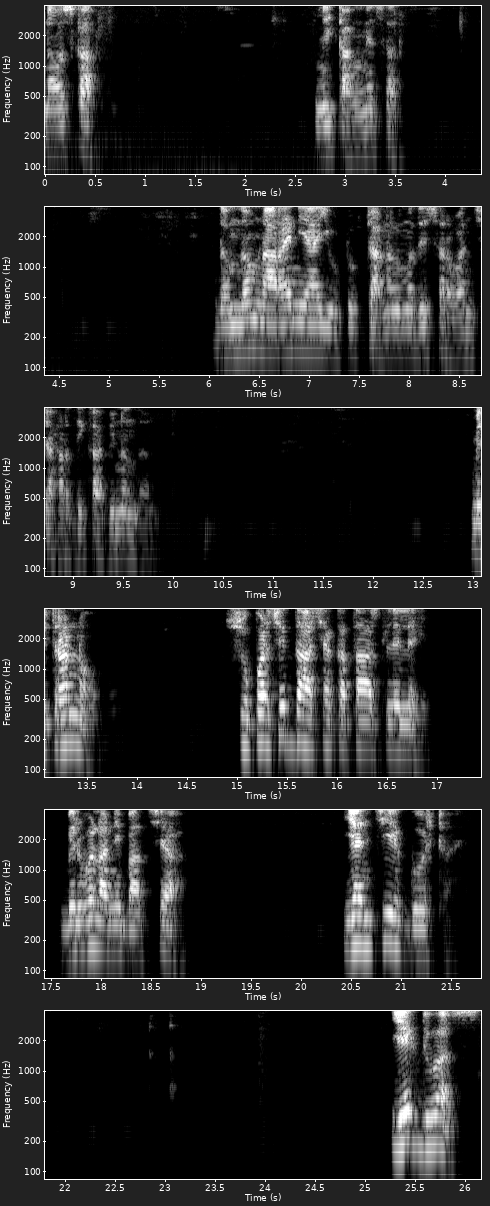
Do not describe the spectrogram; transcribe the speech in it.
नमस्कार. मी कांगणे सर. दमदम नारायण या यूट्यूब चॅनलमध्ये सर्वांचे हार्दिक अभिनंदन. मित्रांनो सुप्रसिद्ध अशा कथा असलेले बिरबल आणि बादशाह यांची एक गोष्ट आहे. एक दिवस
